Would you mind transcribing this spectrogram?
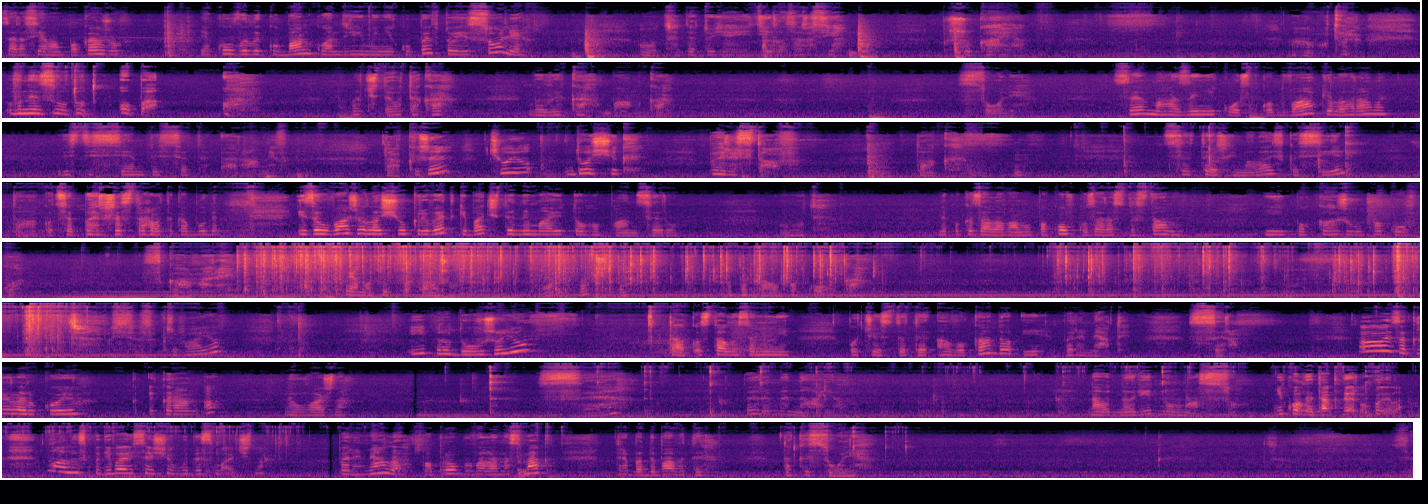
Зараз я вам покажу, яку велику банку Андрій мені купив тої солі. От, де то я її діла, зараз я пошукаю. Ага, от вона. Внизу тут опа. О, бачите, отака велика банка солі. Це в магазині Костко 2 кілограми 270 грамів. Так, вже чую, дощик перестав. Так. Це теж гімалайська сіль. Так, оце перша страва така буде. І зауважила, що креветки, бачите, не мають того панциру. От. Не показала вам упаковку, зараз достану і покажу упаковку з камери. Прямо тут покажу. От, бачите? Отака упаковка. Все закриваю. І продовжую. Так, осталося мені почистити авокадо і перем'яти з сиром. Ой, закрила рукою екран. О, неуважно. Все переминаю на однорідну масу. Ніколи так не робила. Ну, але сподіваюся, що буде смачно. Перемяла, попробувала на смак. Треба додати таки солі. Це.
